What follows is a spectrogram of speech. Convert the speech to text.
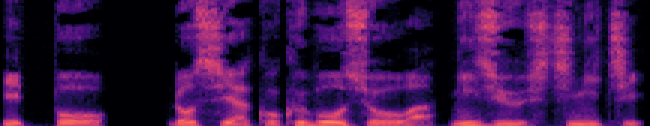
一方、ロシア国防省は27日、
